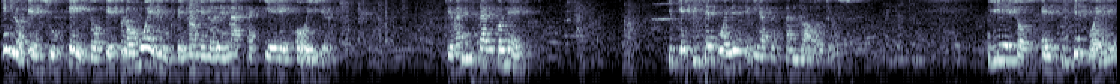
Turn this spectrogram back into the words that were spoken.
¿Qué es lo que el sujeto que promueve un fenómeno de masa quiere oír? Que van a estar con él y que sí se puede seguir aplastando a otros. Y esos, el sí se puede.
